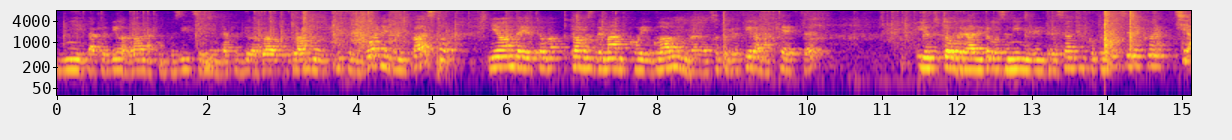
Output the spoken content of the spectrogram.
Nije dakle bila glavna kompozicija, nije dakle bila glavno pitanje nego impastu. I onda je Thomas de Man koji uglavnom e, fotografira makete, i od tog radi vrlo zanimljive, interesantne kompozicije, rekao je, tja,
